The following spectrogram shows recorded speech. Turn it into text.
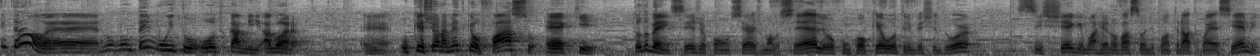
Então, é, não, não tem muito outro caminho. Agora, é, o questionamento que eu faço é que, tudo bem, seja com o Sérgio Malucelli ou com qualquer outro investidor, se chegue uma renovação de contrato com a SM,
